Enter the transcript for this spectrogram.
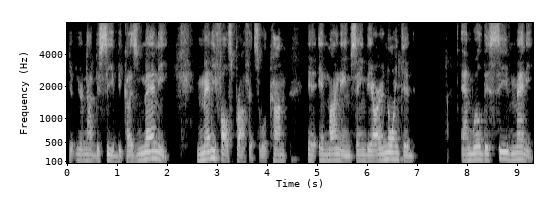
you're not deceived because many, many false prophets will come in my name saying they are anointed and will deceive many.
